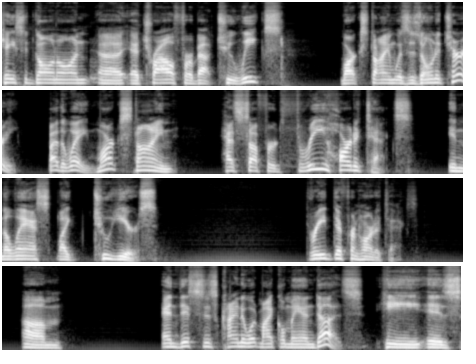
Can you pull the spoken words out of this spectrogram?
Case had gone on uh, at trial for about two weeks. Mark Steyn was his own attorney. By the way, Mark Steyn has suffered three heart attacks in the last like two years. Three different heart attacks. Um, and this is kind of what Michael Mann does. He is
